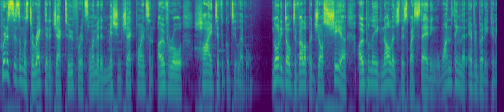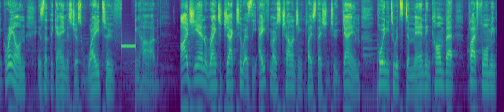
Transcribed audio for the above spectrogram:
Criticism was directed at Jak 2 for its limited mission checkpoints and overall high difficulty level. Naughty Dog developer Josh Scheer openly acknowledged this by stating one thing that everybody can agree on is that the game is just way too fing hard. IGN ranked Jak 2 as the eighth most challenging PlayStation 2 game, pointing to its demanding combat, platforming,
